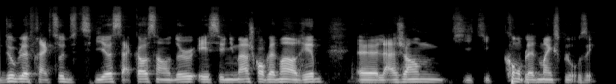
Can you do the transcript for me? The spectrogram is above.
double fracture du tibia, ça casse en deux et c'est une image complètement horrible, la jambe qui, qui, est complètement explosée.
